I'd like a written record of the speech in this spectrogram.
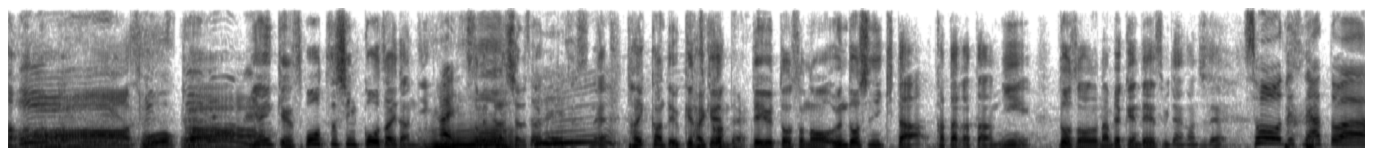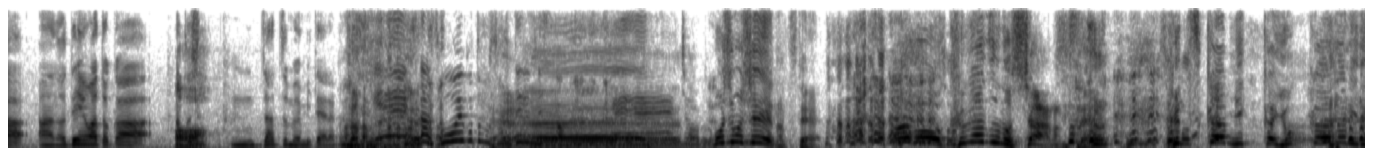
あ、そうか。宮城県スポーツ振興財団にはい勤めてらっしゃるということですね。体育館で受付っていうとその運動しに来た方々にどうぞ何百円ですみたいな感じで。そうですね。あとはあの電話とか、ああとうん雑務みたいな感じ。えー、だそういうこともされてるんですか？もしもしなんつって。あの九月のシャーなんつって。二日三日四日あたりで。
